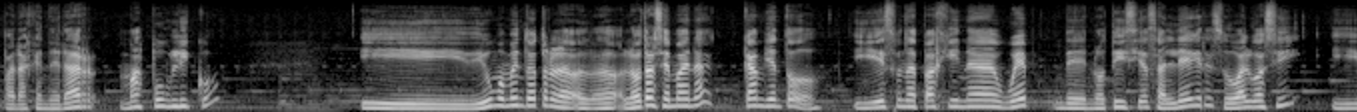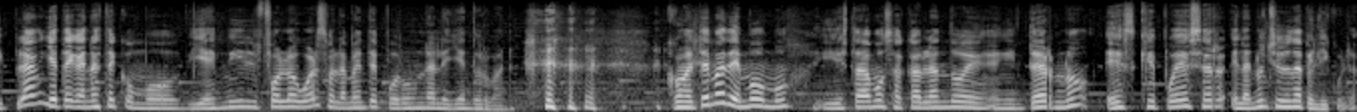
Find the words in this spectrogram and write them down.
para generar más público y de un momento a otro, la, otra semana, cambian todo. Y es una página web de noticias alegres o algo así. Y plan, ya te ganaste como 10.000 followers solamente por una leyenda urbana. Con el tema de Momo, y estábamos acá hablando en, en interno, es que puede ser el anuncio de una película.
